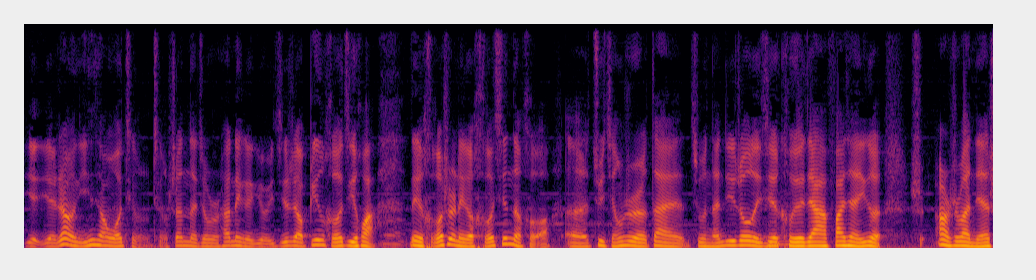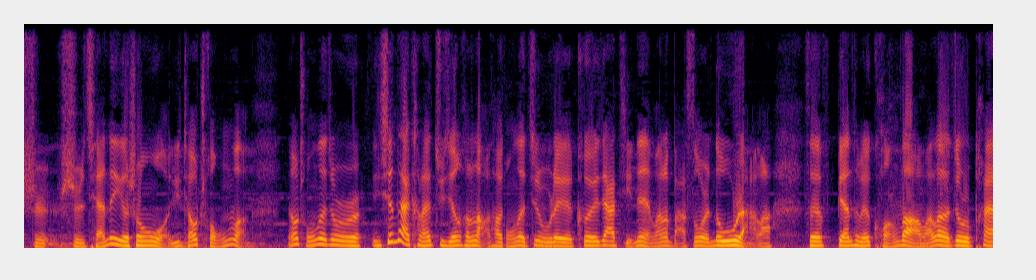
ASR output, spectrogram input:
也也让影响我挺挺深的，就是他那个有一集叫《冰河计划》，那个河是那个核心的河。呃，剧情是在就南极洲的一些科学家发现一个是二十万年史史前的一个生物，一条虫子。然后虫子就是你现在看来剧情很老套，虫子进入这个科学家体内，完了把所有人都污染了，所以变得特别狂躁。完了就是派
